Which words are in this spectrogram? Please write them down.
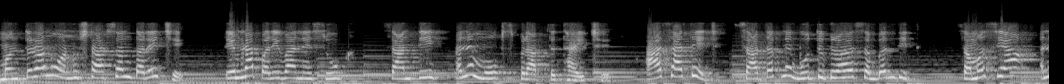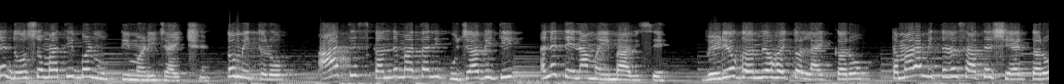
મંત્રનું અનુશાસન કરે છે તેમના પરિવારને સુખ, શાંતિ અને મોક્ષ પ્રાપ્ત થાય છે. આ સાથે જ સાધકને બુદ્ધ ગ્રહ સંબંધિત સમસ્યા અને દોષોમાંથી પણ મુક્તિ મળી જાય છે. તો મિત્રો, આ તે સ્કંદ માતાની પૂજા વિધિ અને તેના મહિમા વિશે. વીડિયો ગમ્યો હોય તો લાઈક કરો, તમારા મિત્રો સાથે શેર કરો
